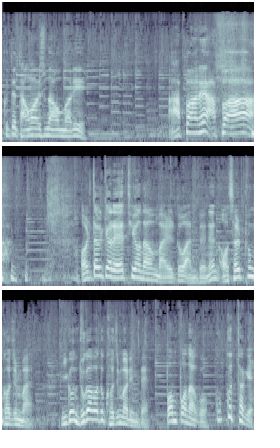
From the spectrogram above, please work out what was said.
그때 당황해서 나온 말이 아빠네, 아빠. 얼떨결에 튀어나온 말도 안 되는 어설픈 거짓말. 이건 누가 봐도 거짓말인데 뻔뻔하고 꿋꿋하게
